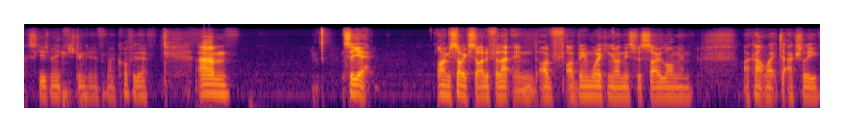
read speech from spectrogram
Excuse me, just drinking my coffee there. Um, so yeah, I'm so excited for that, and I've I've been working on this for so long, and I can't wait to actually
